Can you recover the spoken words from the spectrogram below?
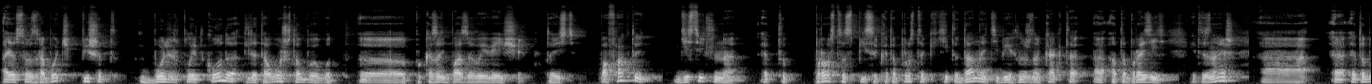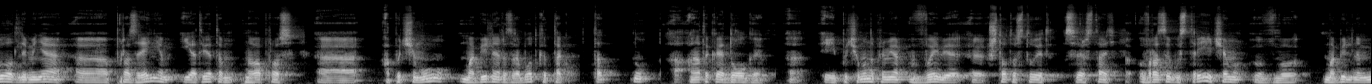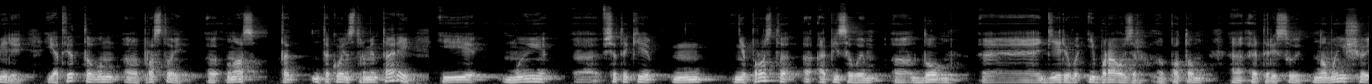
iOS-разработчик пишет boilerplate кода для того, чтобы вот, э, показать базовые вещи. То есть, по факту, действительно, это просто список, это просто какие-то данные, тебе их нужно как-то э, отобразить. И ты знаешь, э, э, это было для меня э, прозрением и ответом на вопрос, э, а почему мобильная разработка так, так ну, а, она такая долгая? Э, и почему, например, в вебе э, что-то стоит сверстать в разы быстрее, чем в мобильном мире? И ответ-то он простой. У нас такой инструментарий, и мы все-таки не просто описываем дом, дерево и браузер потом это рисует, но мы еще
